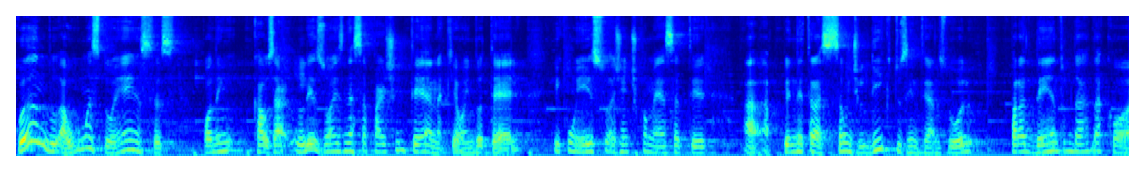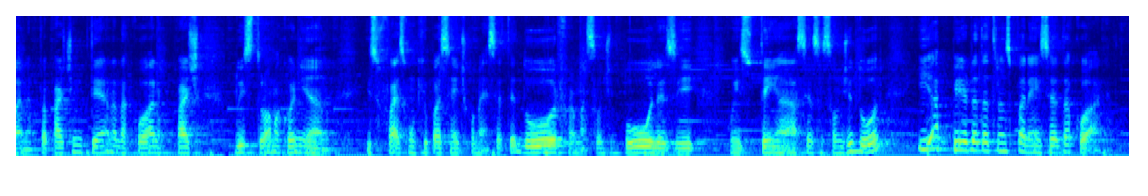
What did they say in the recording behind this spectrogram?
Quando algumas doenças podem causar lesões nessa parte interna, que é o endotélio, e com isso a gente começa a ter a, a penetração de líquidos internos do olho para dentro da, da córnea, para a parte interna da córnea, para a parte do estroma corneano. Isso faz com que o paciente comece a ter dor, formação de bolhas e com isso tenha a sensação de dor e a perda da transparência da córnea.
